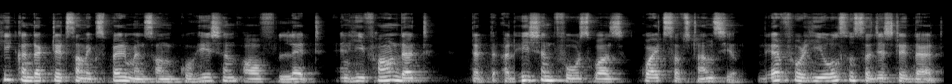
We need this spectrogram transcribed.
he conducted some experiments on cohesion of lead and he found that that the adhesion force was quite substantial. Therefore, he also suggested that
